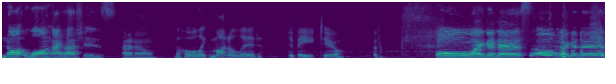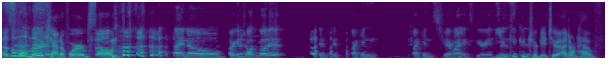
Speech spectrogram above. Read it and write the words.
not long eyelashes? I don't know. The whole like monolid debate too. Oh my goodness! Oh my goodness! That's a whole nother can of worms. Um, I know. Are we gonna talk about it? If, if I can, I can share my experiences. you can contribute to it. I don't have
